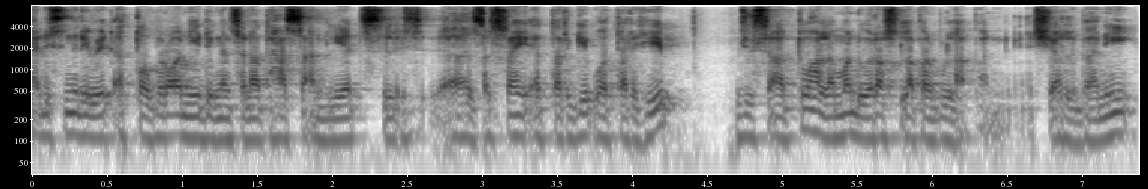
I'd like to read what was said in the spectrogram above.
Hadis ini riwayat at-Tabrani dengan sanad hasan. Lihat selesai at-targhib wa tarhib juz 1 halaman 288 Syalbani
